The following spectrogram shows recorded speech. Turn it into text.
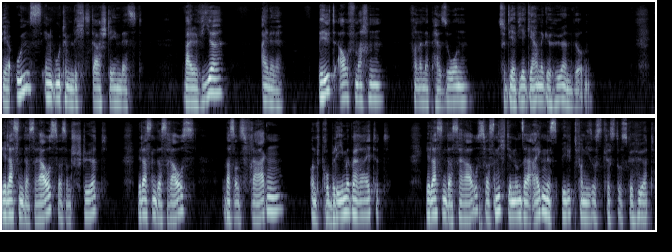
der uns in gutem Licht dastehen lässt, weil wir eine Bild aufmachen von einer Person, zu der wir gerne gehören würden. Wir lassen das raus, was uns stört, wir lassen das raus, was uns Fragen und Probleme bereitet. Wir lassen das raus, was nicht in unser eigenes Bild von Jesus Christus gehört.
